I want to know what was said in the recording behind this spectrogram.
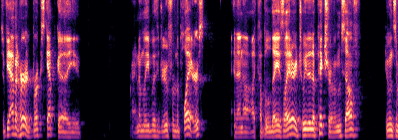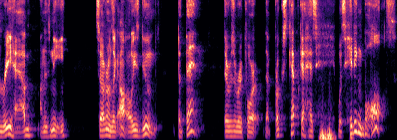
So if you haven't heard, Brooks Koepka, you randomly withdrew from the players. And then a, couple of days later, he tweeted a picture of himself doing some rehab on his knee. So everyone's like, oh, he's doomed. But then there was a report that Brooks Koepka has was hitting balls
